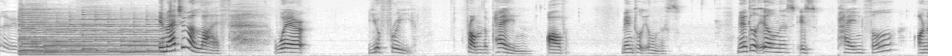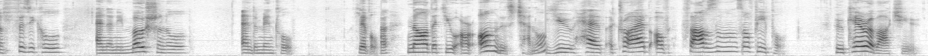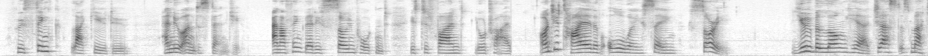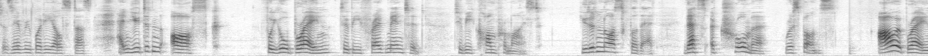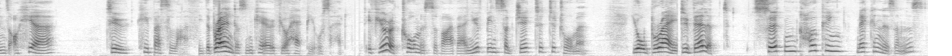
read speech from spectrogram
Hello. Imagine a life where you're free from the pain of mental illness. Mental illness is painful on a physical and an emotional and a mental level. Now that you are on this channel, you have a tribe of thousands of people who care about you, who think like you do, and who understand you. And I think that is so important, is to find your tribe. Aren't you tired of always saying, sorry, you belong here just as much as everybody else does, and you didn't ask for your brain to be fragmented, to be compromised. You didn't ask for that. That's a trauma response. Our brains are here to keep us alive. The brain doesn't care if you're happy or sad. If you're a trauma survivor and you've been subjected to trauma, your brain developed certain coping mechanisms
